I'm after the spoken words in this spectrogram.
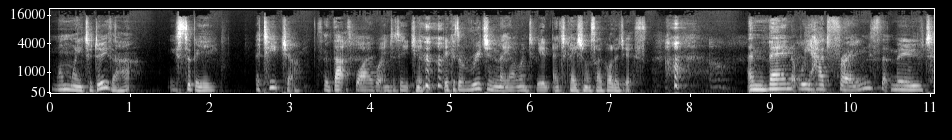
one way to do that is to be a teacher. So that's why I got into teaching, because originally I wanted to be an educational psychologist. and then we had friends that moved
